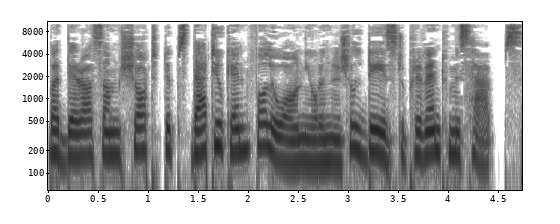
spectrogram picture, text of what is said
But there are some short tips that you can follow on your initial days to prevent mishaps.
